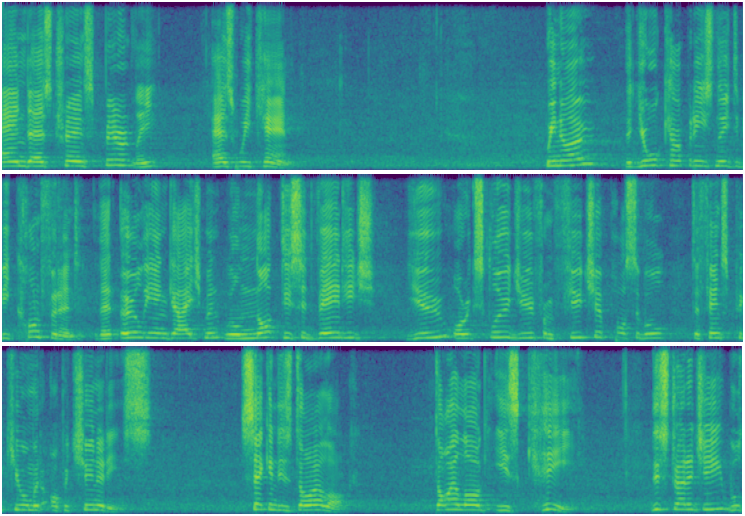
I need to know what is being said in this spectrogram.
and as transparently as we can. We know that your companies need to be confident that early engagement will not disadvantage you or exclude you from future possible defence procurement opportunities. Second is dialogue. Dialogue is key. This strategy will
